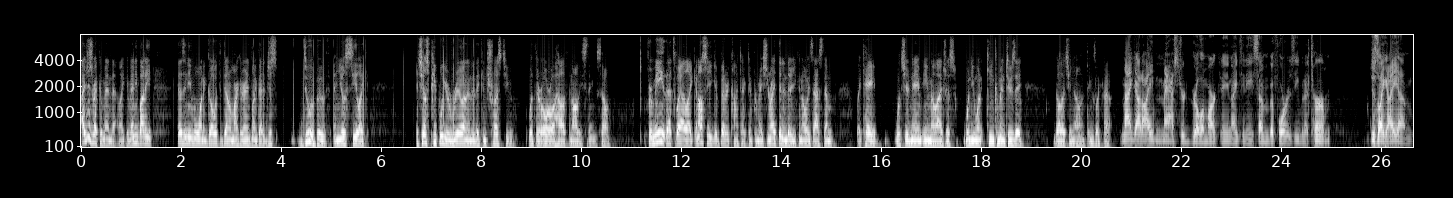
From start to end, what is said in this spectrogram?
I just recommend that. Like if anybody doesn't even want to go with the dental market or anything like that, just do a booth and you'll see like it shows people you're real and that they can trust you with their oral health and all these things. So for me, that's what I like. And also you get better contact information right then and there. You can always ask them like, Hey, what's your name, email address? When do you want, can you come in Tuesday? They'll let you know and things like that. My God, I mastered guerrilla marketing in 1987 before it was even a term. Just like I, um,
